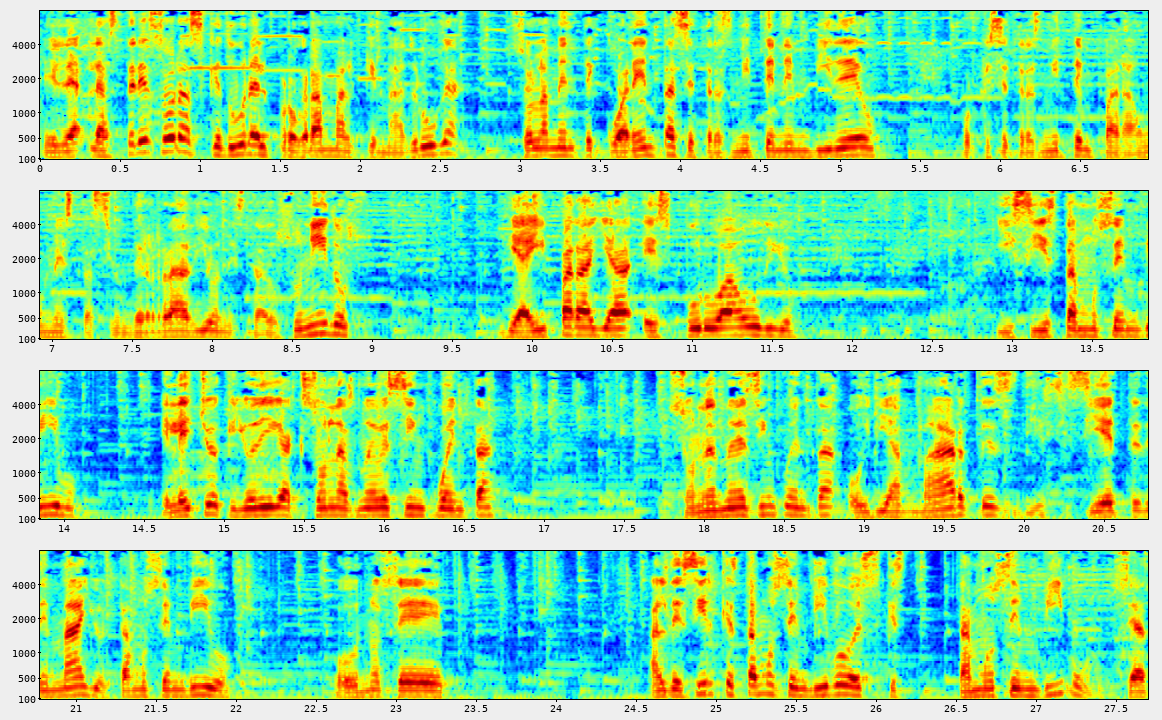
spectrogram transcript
El- Las tres horas que dura el programa al que madruga, solamente 40 se transmiten en video, porque se transmiten para una estación de radio en Estados Unidos. De ahí para allá es puro audio. Y sí estamos en vivo. El hecho de que yo diga que son las 9.50, son las 9.50, hoy día martes 17 de mayo, estamos en vivo. O no sé, al decir que estamos en vivo es que estamos en vivo. O sea,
